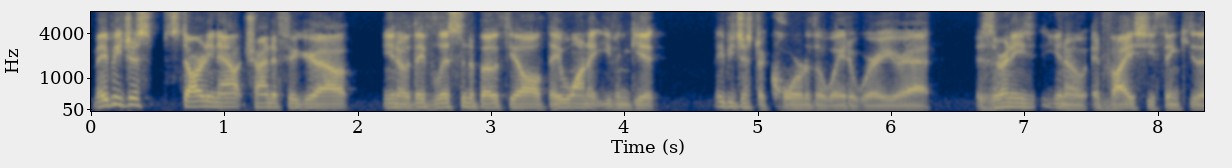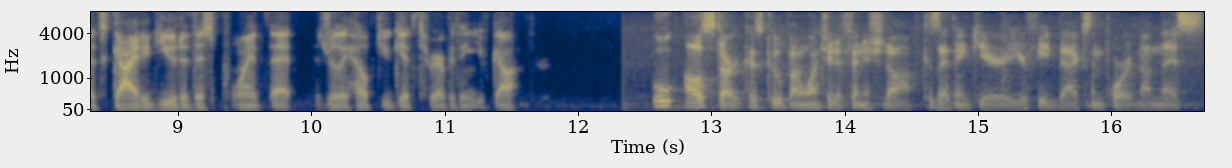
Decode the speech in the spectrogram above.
Maybe just starting out, trying to figure out, you know, they've listened to both y'all. They want to even get maybe just a quarter of the way to where you're at. Is there any, you know, advice you think that's guided you to this point that has really helped you get through everything you've gotten through? I'll start because Coop, I want you to finish it off because I think your your feedback's important on this.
